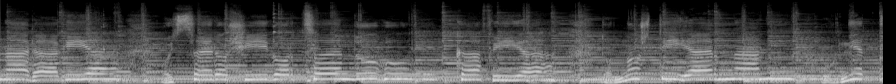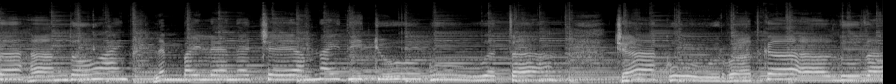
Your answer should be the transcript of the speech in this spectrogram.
honen aragia Oizero sigortzen dugu kafia. Donostia ernani urnieta handoain Lehen bailen etxean nahi ditugu eta Txakur bat galdu da.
